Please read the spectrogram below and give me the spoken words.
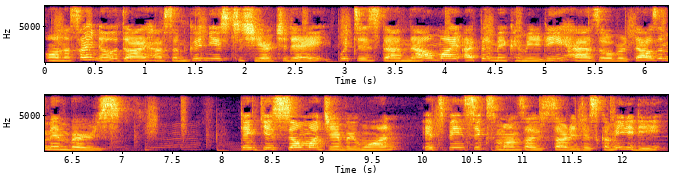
On a side note, I have some good news to share today, which is that now my iPadMate community has over 1000 members. Thank you so much everyone. It's been 6 months I've started this community,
